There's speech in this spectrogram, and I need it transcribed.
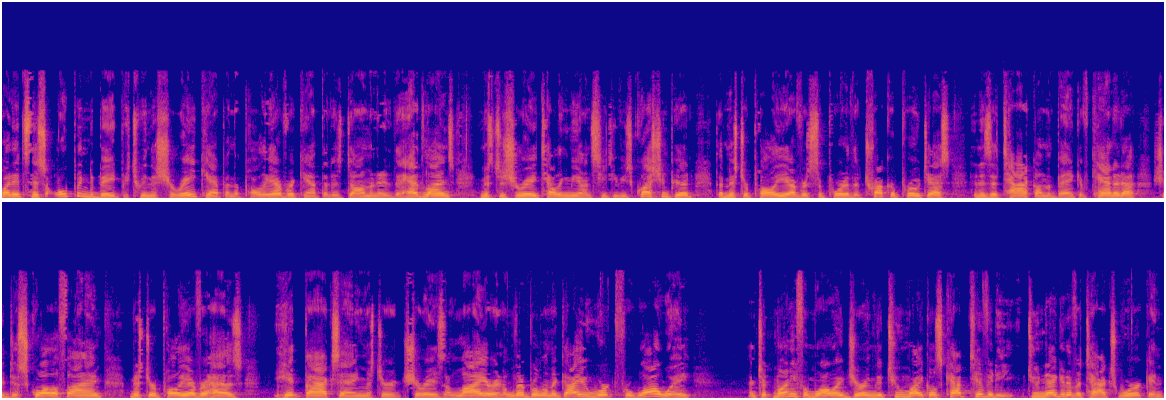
But it's this open debate between the Charest camp and the Poilievre camp that has dominated the headlines. Mr. Charest telling me on CTV's question period that Mr. Poilievre supported the trucker protest and his attack on the Bank of Canada should disqualify him. Mr. Poilievre has hit back saying Mr. Charest is a liar and a liberal and a guy who worked for Huawei and took money from Huawei during the two Michaels captivity. Do negative attacks work? And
